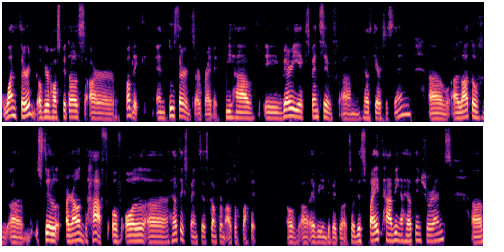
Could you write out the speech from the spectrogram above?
one third of your hospitals are public and two thirds are private. We have a very expensive um, healthcare system. Uh, a lot of um, still around half of all uh, health expenses come from out of pocket of uh, every individual. So despite having a health insurance uh,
